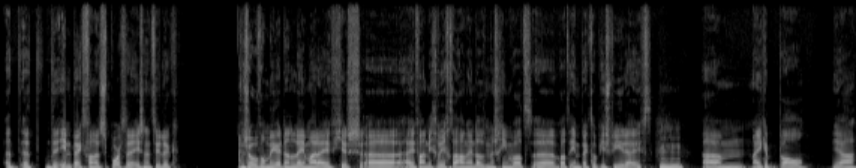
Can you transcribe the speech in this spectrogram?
het, het, de impact van het sporten is natuurlijk zoveel meer dan alleen maar eventjes uh, even aan die gewichten hangen en dat het misschien wat, uh, wat impact op je spieren heeft. Mm -hmm. um, maar ik heb al, ja,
